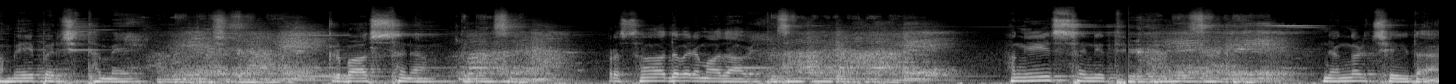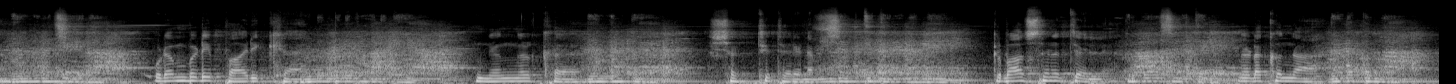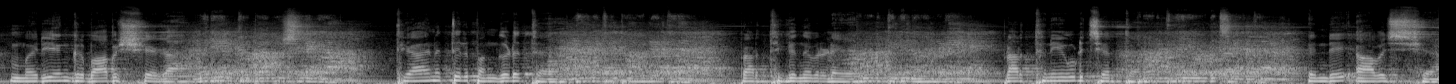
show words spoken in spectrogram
അമ്മേ പരിശുദ്ധമേ. കൃപാസന. പ്രസാദപരമാതാവേ. അങ്ങേ സന്നിധി ഞങ്ങൾ ചെയ്ത ഉടമ്പടി പാലിക്കാൻ ഞങ്ങൾക്ക് ശക്തി തരണം കൃപാസനത്തിൽ നടക്കുന്ന മരിയൻ കൃപാഭിഷേക. ധ്യാനത്തിൽ പങ്കെടുത്ത് പ്രാർത്ഥിക്കുന്നവരുടെ പ്രാർത്ഥനയോട് ചേർത്ത് എന്റെ ആവശ്യം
